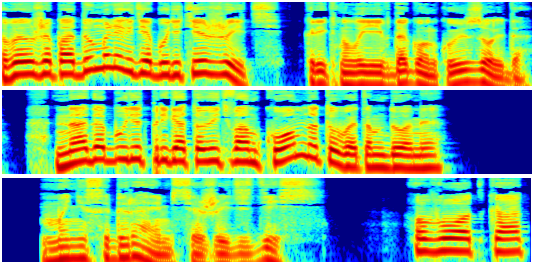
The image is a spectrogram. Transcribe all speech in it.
«Вы уже подумали, где будете жить?» — крикнула ей вдогонку Изольда. «Надо будет приготовить вам комнату в этом доме». «Мы не собираемся жить здесь». «Вот как?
